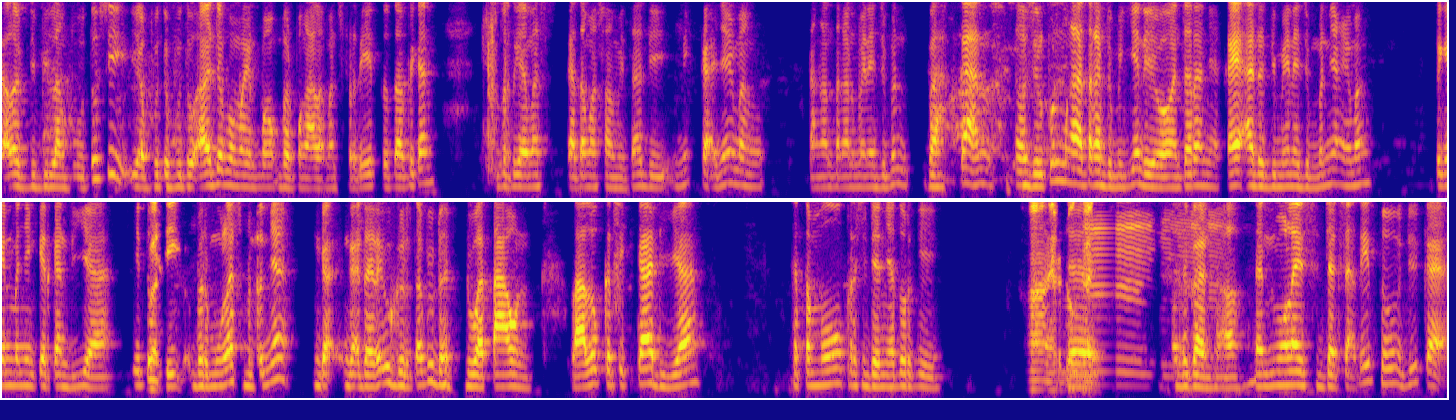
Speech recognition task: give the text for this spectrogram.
kalau dibilang butuh sih ya butuh-butuh aja pemain peng- berpengalaman seperti itu tapi kan seperti yang mas kata Mas Fahmi tadi ini kayaknya emang tangan-tangan manajemen bahkan Ozil pun mengatakan demikian di wawancaranya kayak ada di manajemen yang emang pengen menyingkirkan dia itu Berarti bermula sebenarnya nggak nggak dari Ugur tapi udah dua tahun lalu ketika dia ketemu presidennya Turki ah, Erdogan. Hmm. Erdogan ah, dan mulai sejak saat itu dia kayak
